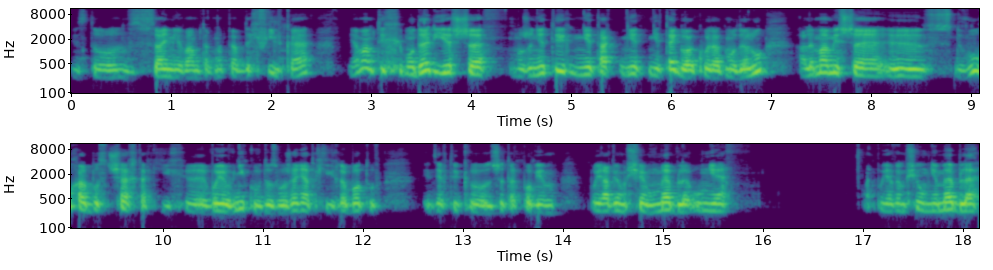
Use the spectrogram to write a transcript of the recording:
więc to zajmie Wam tak naprawdę chwilkę. Ja mam tych modeli jeszcze, może nie, tych, nie, tak, nie, nie tego akurat modelu, ale mam jeszcze y, z dwóch albo z trzech takich y, wojowników do złożenia, takich robotów, więc jak tylko, że tak powiem, pojawią się meble u mnie, pojawią się u mnie meble,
